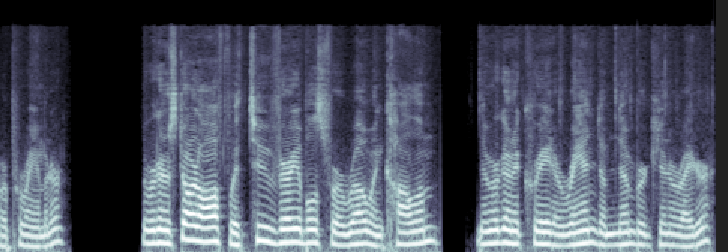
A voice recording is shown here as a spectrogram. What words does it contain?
or parameter. So we're going to start off with two variables for a row and column. Then we're going to create a random number generator.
